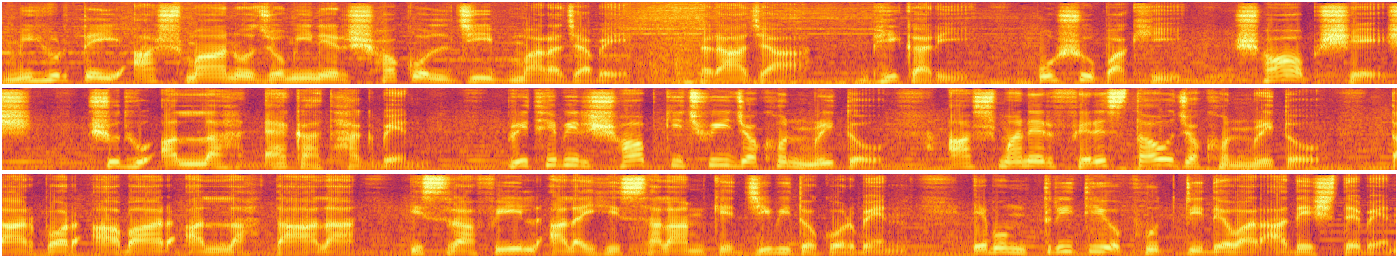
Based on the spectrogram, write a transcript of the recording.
মুহূর্তেই আসমান ও জমিনের সকল জীব মারা যাবে। রাজা, ভিখারি, পশু পাখি, সব শেষ। শুধু আল্লাহ একা থাকবেন। পৃথিবীর সব কিছুই যখন মৃত, আসমানের ফেরেস্তাও যখন মৃত, তারপর আবার আল্লাহ তাআলা ইসরাফিল আলাইহিস সালামকে জীবিত করবেন এবং তৃতীয় ফুটটি দেওয়ার আদেশ দেবেন।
